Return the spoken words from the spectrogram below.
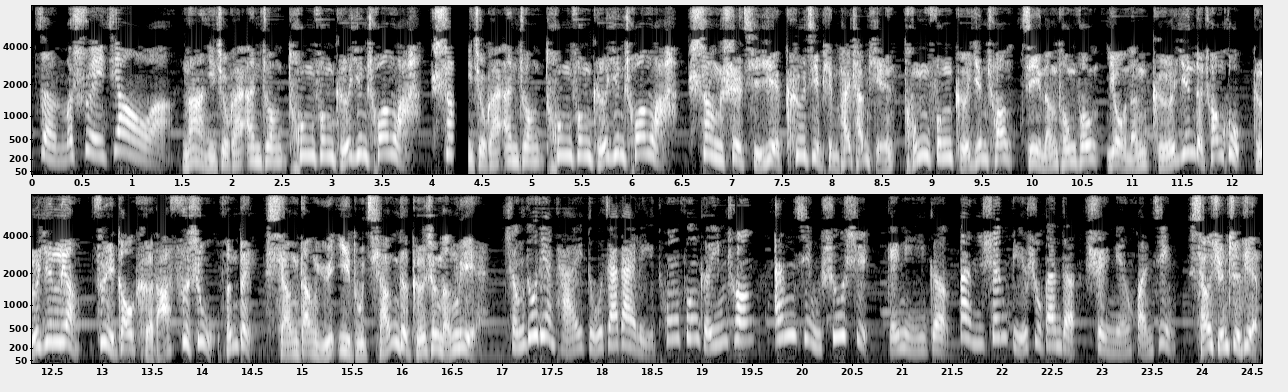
怎么睡觉啊？那你就该安装通风隔音窗啦！上你就该安装通风隔音窗啦！上市企业科技品牌产品，通风隔音窗，既能通风又能隔音的窗户，隔音量最高可达四十五分贝，相当于一堵墙的隔声能力。成都电台独家代理通风隔音窗，安静舒适，给你一个半山别墅般的睡眠环境。详询致电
